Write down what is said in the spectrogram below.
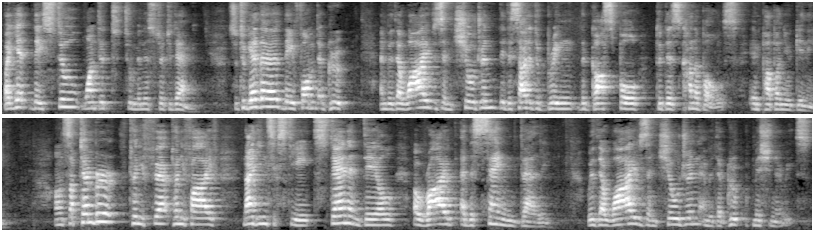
but yet they still wanted to minister to them. So together they formed a group, and with their wives and children, they decided to bring the gospel to these cannibals in Papua New Guinea. On September 25, 1968, Stan and Dale arrived at the Seng Valley with their wives and children and with a group of missionaries.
